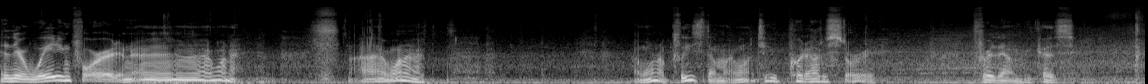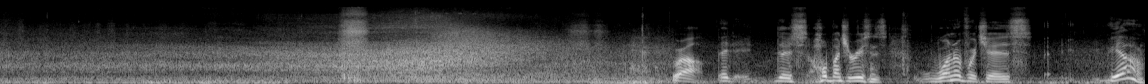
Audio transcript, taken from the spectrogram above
and they're waiting for it, and uh, I want to, I want to, I want to please them. I want to put out a story for them because Well, it, it, there's a whole bunch of reasons. One of which is, yeah,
